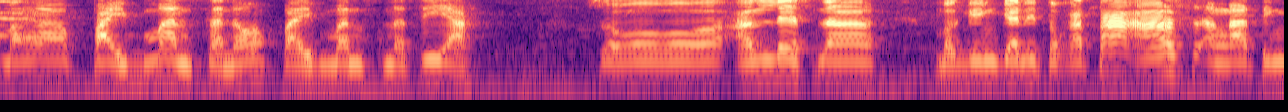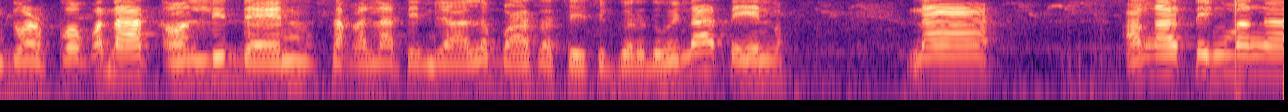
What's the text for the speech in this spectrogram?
mga 5 months ano, 5 months na siya. So, unless na maging ganito kataas ang ating dwarf coconut, only then saka natin nilalabas at sisiguraduhin natin na ang ating mga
